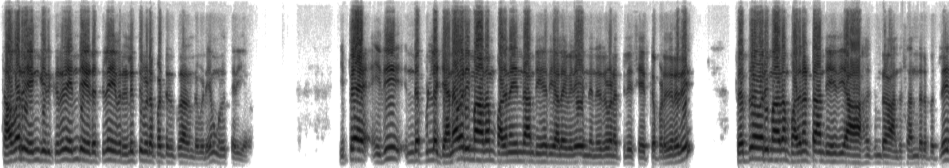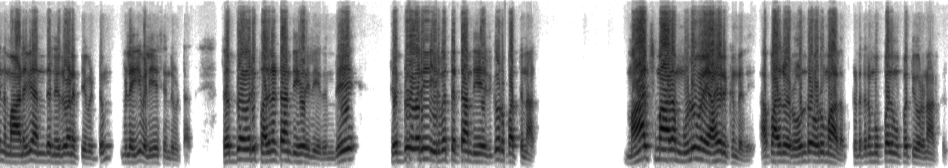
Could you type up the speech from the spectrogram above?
தவறு எங்க இருக்கிறது எந்த இடத்துல இவர் இழுத்து விடப்பட்டிருக்கிறார் என்ற விடயம் உங்களுக்கு தெரிய வரும். இப்ப இது இந்த பிள்ளை ஜனவரி மாதம் பதினைந்தாம் தேதி அளவிலே இந்த நிறுவனத்திலே சேர்க்கப்படுகிறது. பிப்ரவரி மாதம் பதினெட்டாம் தேதி ஆகின்ற அந்த சந்தர்ப்பத்திலே இந்த மாணவி அந்த நிறுவனத்தை விட்டும் விலகி வெளியே சென்று விட்டார். பிப்ரவரி பதினெட்டாம் தேதியிலிருந்து பிப்ரவரி இருபத்தி எட்டாம் தேதிக்கு ஒரு பத்து நாள். மார்ச் மாதம் முழுமையாக இருக்கின்றது. அப்ப அதுல ஒரு ஒன்று ஒரு மாதம் கிட்டத்தட்ட முப்பது முப்பத்தி ஒரு நாட்கள்.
